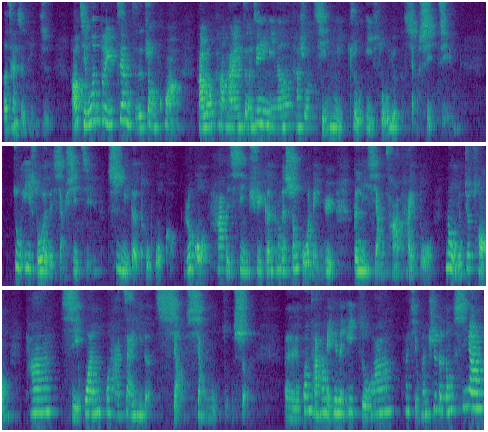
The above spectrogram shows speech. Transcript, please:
而产生停滞。好，请问对于这样子的状况，塔罗卡牌怎么建议你呢？他说，请你注意所有的小细节，注意所有的小细节是你的突破口。如果他的兴趣跟他的生活领域跟你相差太多，那我们就从他喜欢或他在意的小项目着手，呃，观察他每天的衣着啊，他喜欢吃的东西啊，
